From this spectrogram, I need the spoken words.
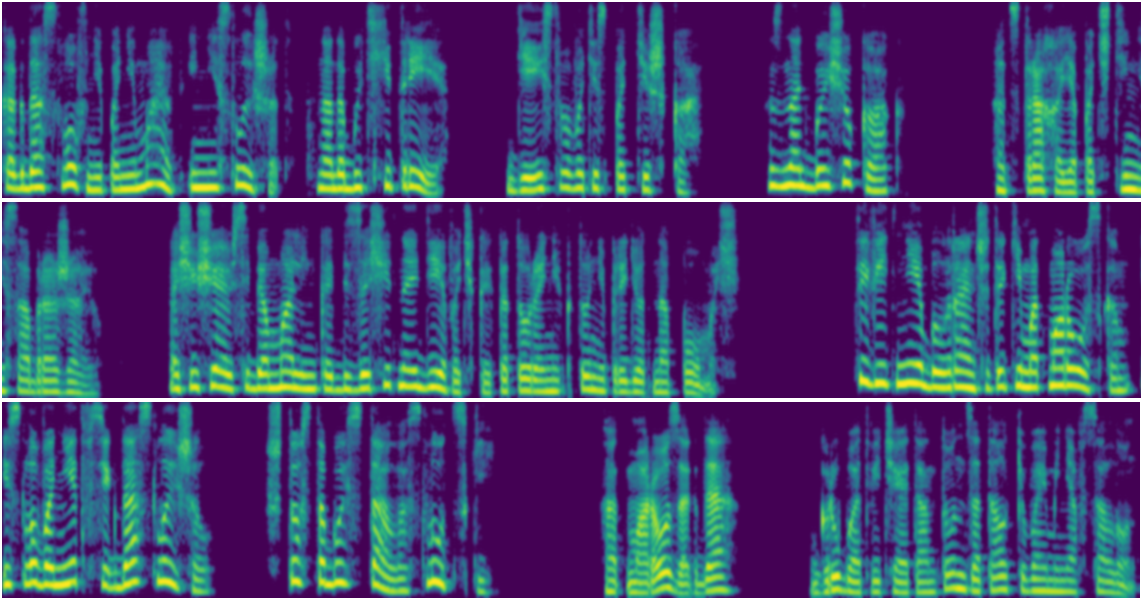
Когда слов не понимают и не слышат, надо быть хитрее, действовать из-под тишка. Знать бы еще как. От страха я почти не соображаю. Ощущаю себя маленькой беззащитной девочкой, которой никто не придет на помощь. «Ты ведь не был раньше таким отморозком, и слова «нет» всегда слышал. Что с тобой стало, Слуцкий?» «Отморозок, да?» — грубо отвечает Антон, заталкивая меня в салон.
